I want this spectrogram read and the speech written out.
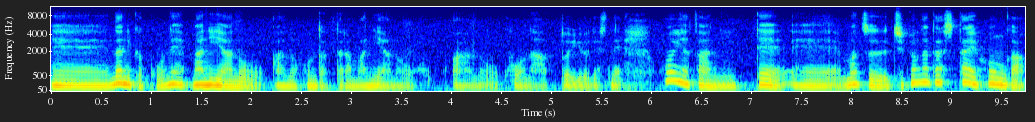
ー、えー、何かこうねマニアのあの本だったらマニアのあのコーナーというですね。本屋さんに行って、えー、まず自分が出したい本が、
